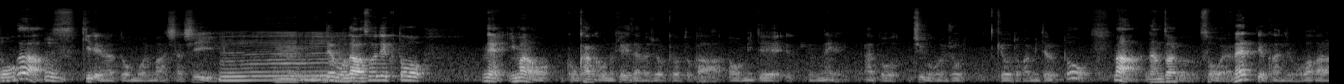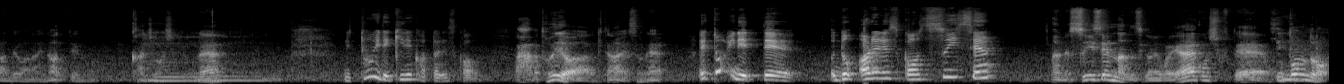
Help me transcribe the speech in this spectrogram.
の方がうん？綺麗だと思いましたし。う、ーうん。んでもだからそれでいくとね今のこう韓国の経済の状況とかを見てねあと中国の状況とか見てるとまあなんとなくそうやねっていう感じもわからんではないなっていうのは感じましたけどね。でトイレ綺麗かったですか？あトイレは汚いですよね。えトイレってどあれですか？水洗あのね水洗なんですけどねこれややこしくてほとんどの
